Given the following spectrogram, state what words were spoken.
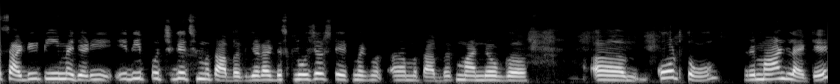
ਸਾਡੀ ਟੀਮ ਹੈ ਜਿਹੜੀ, ਇਹਦੀ ਪੁੱਛਗਿੱਛ ਮੁਤਾਬਕ, ਜਿਹੜਾ ਡਿਸਕਲੋਜ਼ਰ ਸਟੇਟਮੈਂਟ ਮੁਤਾਬਕ ਮਾਨਯੋਗ ਕੋਰਟ ਤੋਂ ਰਿਮਾਂਡ ਲੈ ਕੇ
